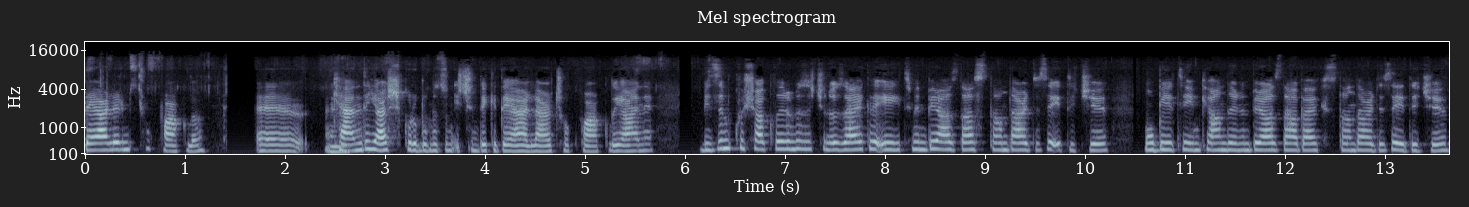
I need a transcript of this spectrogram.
değerlerimiz çok farklı. E, Evet. Kendi yaş grubumuzun içindeki değerler çok farklı. Yani bizim kuşaklarımız için özellikle eğitimin biraz daha standartize edici, mobilite imkanlarının biraz daha belki standartize edici,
